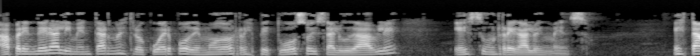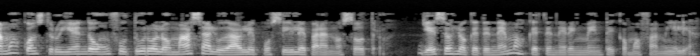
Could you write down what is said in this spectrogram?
Aprender a alimentar nuestro cuerpo de modo respetuoso y saludable es un regalo inmenso. Estamos construyendo un futuro lo más saludable posible para nosotros y eso es lo que tenemos que tener en mente como familia.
